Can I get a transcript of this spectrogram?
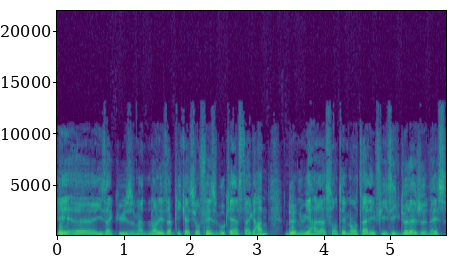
et euh, ils accusent maintenant les applications Facebook et Instagram de nuire à la santé mentale et physique de la jeunesse.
